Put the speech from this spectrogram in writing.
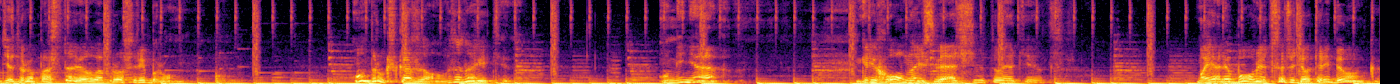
Дедро поставил вопрос ребром. Он вдруг сказал, вы знаете, у меня греховная связь, святой отец. Моя любовница ждет ребенка,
